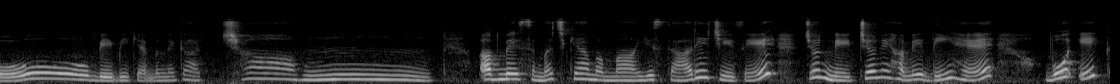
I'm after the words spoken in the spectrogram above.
ओ बेबी कैमल ने कहा अच्छा हम्म अब मैं समझ गया मम्मा, ये सारी चीज़ें जो नेचर ने हमें दी हैं, वो एक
